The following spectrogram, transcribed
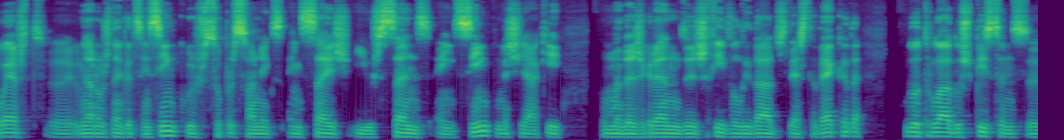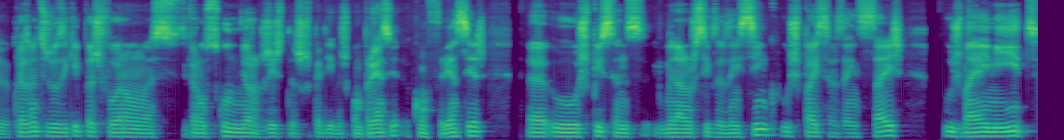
Oeste, uh, eliminaram os Nuggets em 5, os Supersonics em 6 e os Suns em 5. Nascia aqui uma das grandes rivalidades desta década. Do outro lado, os Pistons, uh, curiosamente as duas equipas foram, tiveram o segundo melhor registro das respectivas conferências. Uh, os Pistons eliminaram os Sixers em 5, os Pacers em 6, os Miami Heat,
